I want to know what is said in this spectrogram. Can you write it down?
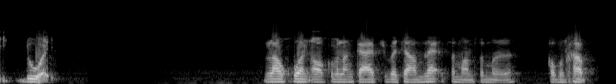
อีกด้วย เราควรออกกำลังกายเป็นประจำและสม่ำเสมอขอบคุณครับ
